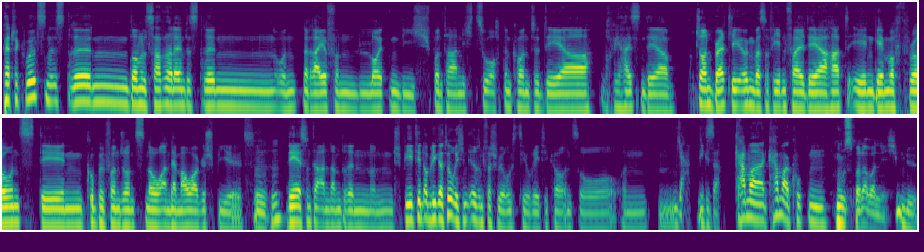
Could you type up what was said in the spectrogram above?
Patrick Wilson ist drin, Donald Sutherland ist drin und eine Reihe von Leuten, die ich spontan nicht zuordnen konnte. Der, wie heißt denn der? John Bradley irgendwas auf jeden Fall, der hat in Game of Thrones den Kumpel von Jon Snow an der Mauer gespielt. Mhm. Der ist unter anderem drin und spielt den obligatorischen Irrenverschwörungstheoretiker und so. Und ja, wie gesagt, kann man, kann man gucken. Muss man aber nicht. Nö.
